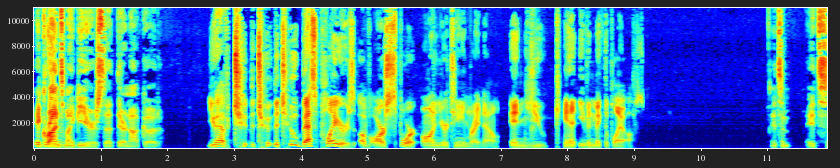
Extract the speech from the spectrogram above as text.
it grinds my gears that they're not good. You have two, the two the two best players of our sport on your team right now, and you can't even make the playoffs. It's it's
